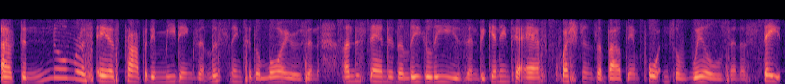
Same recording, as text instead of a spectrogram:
after numerous heirs property meetings and listening to the lawyers and understanding the legalese and beginning to ask questions about the importance of wills and estates,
